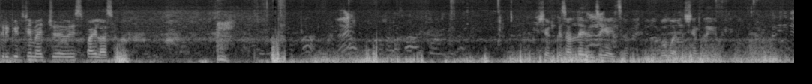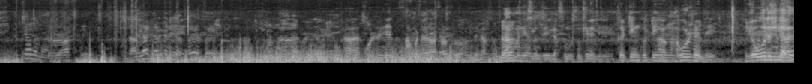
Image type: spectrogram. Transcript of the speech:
क्रिकेटच्या मॅचच्या वेळेस पाहिला असं शंख आहे त्यांचं घ्यायचं. बघू आता शंख घेऊ कटिंग कुटिंग. हा ओरिजिनल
